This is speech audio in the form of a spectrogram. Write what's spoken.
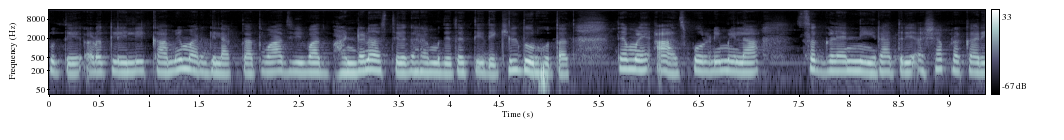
होते. अडकलेली कामे मार्गी लागतात. वादविवाद भांडणं असतील घरामध्ये तर ती देखील दूर होतात. त्यामुळे आज पौर्णिमेला सगळ्यांनी रात्री अशा प्रकारे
